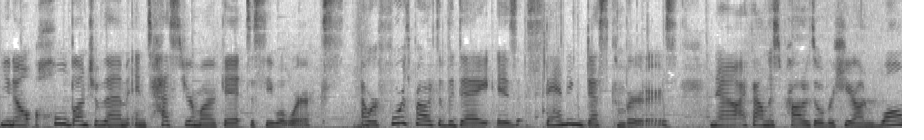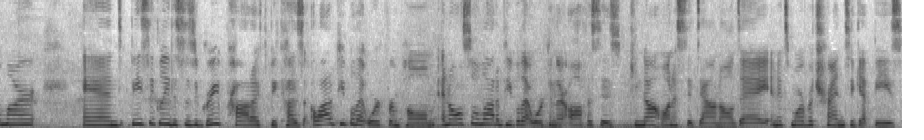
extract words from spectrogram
you know, a whole bunch of them and test your market to see what works. Our fourth product of the day is standing desk converters. Now, I found this product over here on Walmart and basically, this is a great product because a lot of people that work from home and also a lot of people that work in their offices do not want to sit down all day. And it's more of a trend to get these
